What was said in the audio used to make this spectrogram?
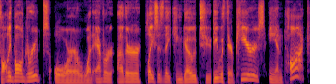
volleyball groups, or whatever other places they can go to be with their peers and talk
